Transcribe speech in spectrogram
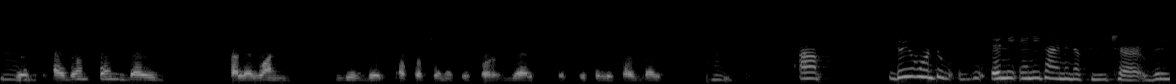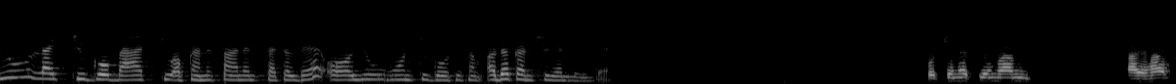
Hmm. which I don't think they Taliban give this opportunity for girls, especially for girls. Hmm. Um, do you want to any any time in the future? Will you like to go back to Afghanistan and settle there, or you want to go to some other country and live there? Fortunately, ma'am, I have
